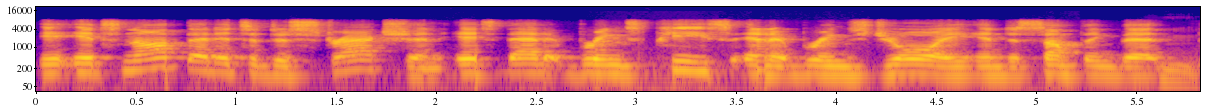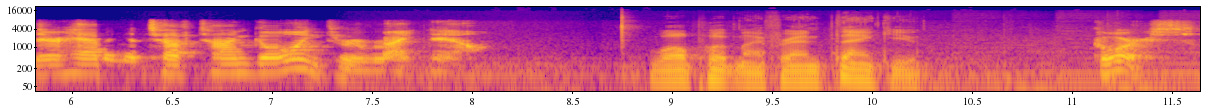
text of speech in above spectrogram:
It's not that it's a distraction, it's that it brings peace and it brings joy into something that mm. they're having a tough time going through right now. Well put, my friend. Thank you. Of course.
